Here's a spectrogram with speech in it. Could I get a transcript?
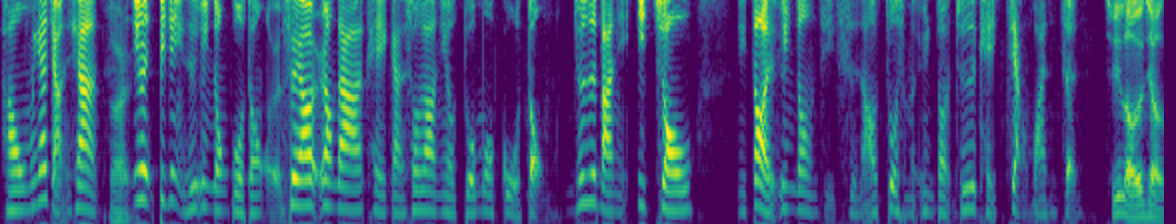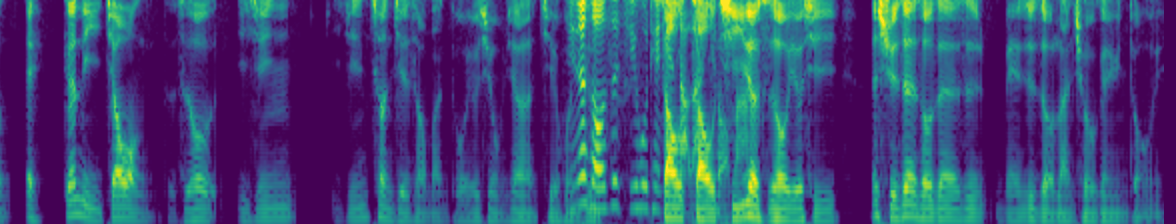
好，我们应该讲一下，哎，因为毕竟你是运动过动儿，所以要让大家可以感受到你有多么过动。你就是把你一周你到底运动几次，然后做什么运动，你就是可以讲完整。其实老实讲，哎、跟你交往的时候已经已经算减少蛮多，尤其我们现在结婚，你那时候是几乎天天早早期，的时候，尤其那学生的时候，真的是每天就只有篮球跟运动而已。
